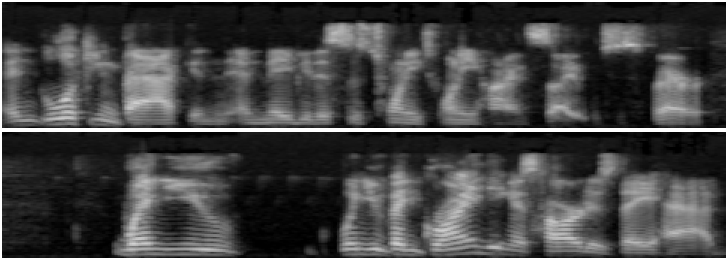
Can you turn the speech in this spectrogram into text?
and looking back and, and maybe this is 2020 hindsight which is fair when you when you've been grinding as hard as they had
